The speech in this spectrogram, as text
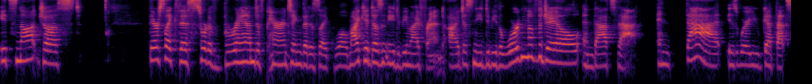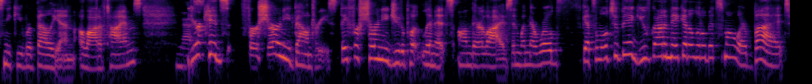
it's not just there's like this sort of brand of parenting that is like, well, my kid doesn't need to be my friend. I just need to be the warden of the jail, and that's that. And that is where you get that sneaky rebellion a lot of times. Yes. Your kids for sure need boundaries. They for sure need you to put limits on their lives. And when their world gets a little too big, you've got to make it a little bit smaller. But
